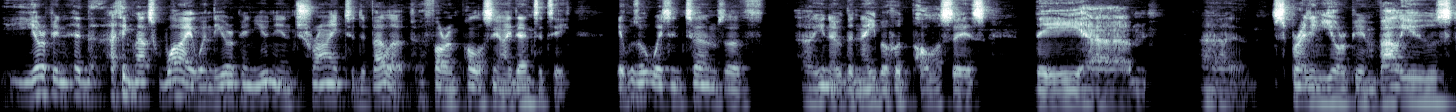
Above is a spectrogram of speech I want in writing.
European, I think that's why when the European Union tried to develop a foreign policy identity, it was always in terms of, uh, you know, the neighborhood policies, the um, uh, spreading European values,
